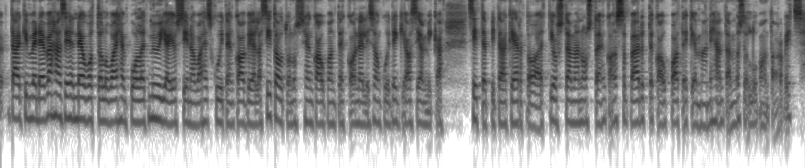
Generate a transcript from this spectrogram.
tämäkin menee vähän siihen neuvotteluvaiheen puolelle, että myyjä jos siinä vaiheessa kuitenkaan vielä sitoutunut siihen kaupan tekoon, eli se on on kuitenkin asia, mikä sitten pitää kertoa, että jos tämän ostajan kanssa päädytte kauppaa tekemään, niin hän tämmöisen luvan tarvitsee.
